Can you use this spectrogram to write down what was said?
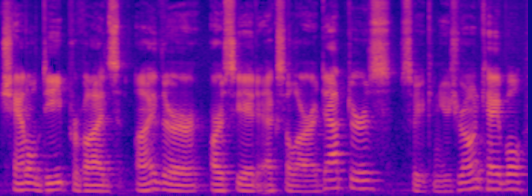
Channel D provides either RCA to XLR adapters, so you can use your own cable,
